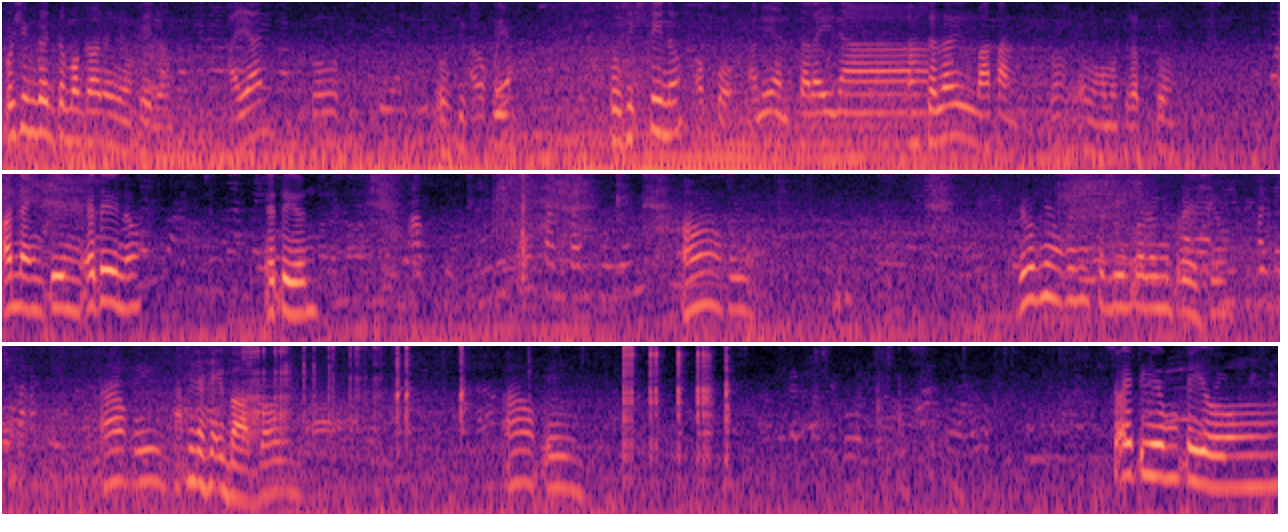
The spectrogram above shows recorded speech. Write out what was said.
Boss, yung ganito magkano nyo kilo? Ayan, 260 yan. 260. Okay. 260, no? Opo, ano yan, salay na Ah, salay. batang. Ba, oh, mukhang masarap to. Ah, 19. Ito yun, no? Ito yun. Ah, hindi po, tamban po yan. Ah, okay. Di wag niyo, okay na. Sabihin ko lang yung presyo. Magkaiba kasi. Ah, okay. Kasi nasa ibabaw. Ah, okay. So, ito yung, ito yung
